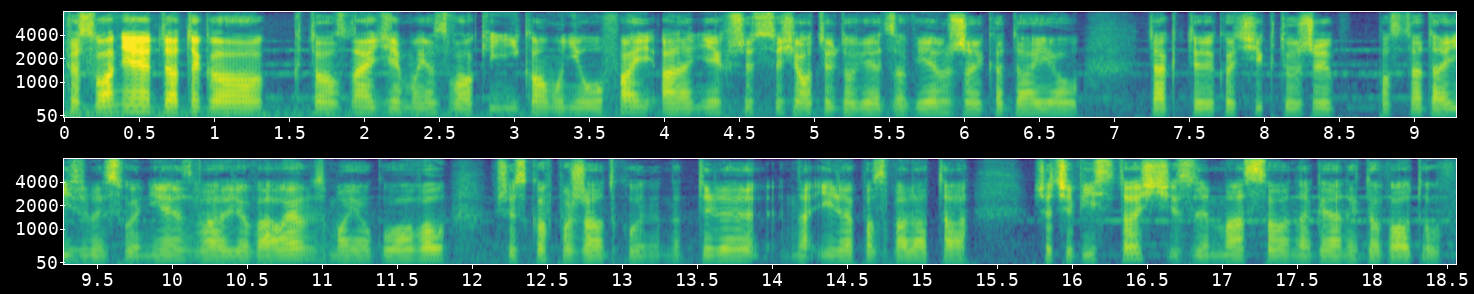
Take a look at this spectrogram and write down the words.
Przesłanie dla tego, kto znajdzie moje zwłoki. Nikomu nie ufaj, ale niech wszyscy się o tym dowiedzą. Wiem, że gadają tak tylko ci, którzy postradali zmysły. Nie zwariowałem z moją głową. Wszystko w porządku. Na tyle, na ile pozwala ta rzeczywistość z masą nagranych dowodów.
